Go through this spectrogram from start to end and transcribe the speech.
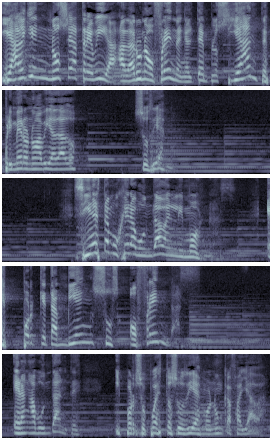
Y alguien no se atrevía a dar una ofrenda en el templo si antes primero no había dado sus diezmos. Si esta mujer abundaba en limosnas, es porque también sus ofrendas eran abundantes y por supuesto su diezmo nunca fallaba.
